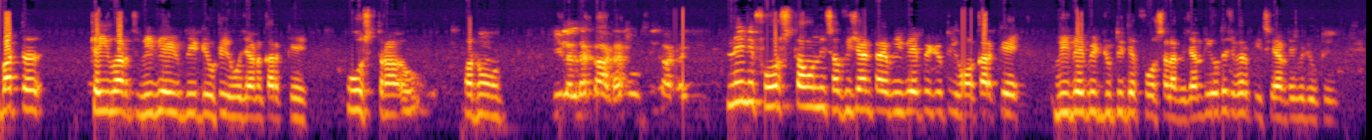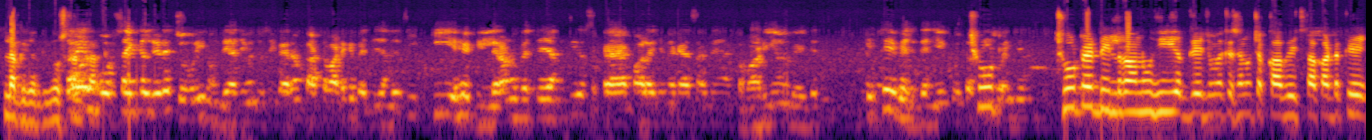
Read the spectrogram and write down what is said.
ਬਟ ਕਈ ਵਾਰ ਵੀਵੀਆਈਪੀ ਡਿਊਟੀ ਹੋ ਜਾਣ ਕਰਕੇ ਉਸ ਤਰ੍ਹਾਂ ਉਦੋਂ ਕੀ ਲੱਗਦਾ ਘਾਟ ਦੀ ਘਾਟ ਨਹੀਂ ਨਹੀਂ ਫੋਰਸ ਤਾਂ ਉਨੀ ਸਫੀਸ਼ੀਐਂਟ ਹੈ ਵੀਵੀਆਈਪੀ ਡਿਊਟੀ ਹੋਣ ਕਰਕੇ ਵੀਵੀਆਈਪੀ ਡਿਊਟੀ ਤੇ ਫੋਰਸ ਲੱਗ ਜਾਂਦੀ ਉਹਦੇ ਚ ਫਿਰ ਪੀਸੀਆਰ ਦੀ ਵੀ ਡਿਊਟੀ ਲੱਗ ਜਾਂਦੀ ਉਸ ਕਰਕੇ। ਮੋਟਰਸਾਈਕਲ ਜਿਹੜੇ ਚੋਰੀ ਹੁੰਦੇ ਆ ਜਿਵੇਂ ਤੁਸੀਂ ਕਹਿ ਰਹੇ ਹੋ ਕੱਟ ਵੱਢ ਕੇ ਵੇਚੇ ਜਾਂਦੇ ਸੀ ਕੀ ਇਹ ਡੀਲਰਾਂ ਨੂੰ ਵੇਚੇ ਜਾਂਦੇ ਸੀ ਉਹ ਸਕ੍ਰੈਪ ਵਾਲੇ ਜਿਵੇਂ ਕਹਿ ਸਕਦੇ ਆ ਕਬਾੜੀਆਂ ਵੇਚਦੇ ਸੀ ਕਿੱਥੇ ਵੇਚਦੇ ਜੀ? ਕੋਈ ਤਸਦੀਕ ਛੋਟ- ਡੀਲਰਾਂ ਨੂੰ ਹੀ ਅੱਗੇ ਜਿਵੇਂ ਕਿਸੇ ਨੂੰ ਚੱਕਾ ਵੇਚਤਾ ਕੱਢ ਕੇ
